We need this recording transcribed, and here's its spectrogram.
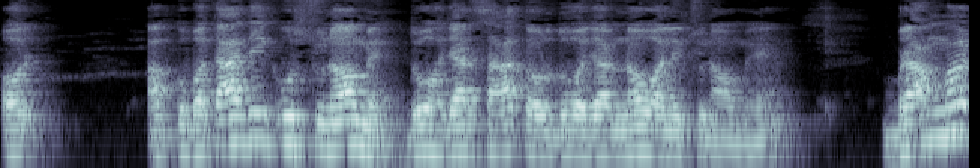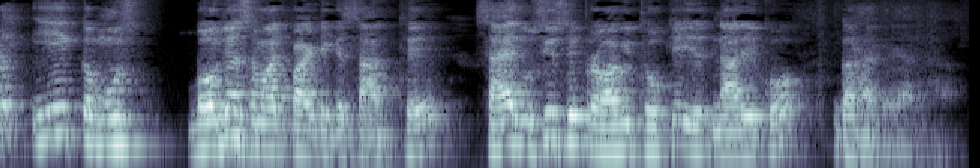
और आपको बता दें कि उस चुनाव में 2007 और 2009 वाले चुनाव में, ब्राह्मण एक मुस्त बहुजन समाज पार्टी के साथ थे, शायद उसी से प्रभावित होकर नारे को गढ़ा गया था।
